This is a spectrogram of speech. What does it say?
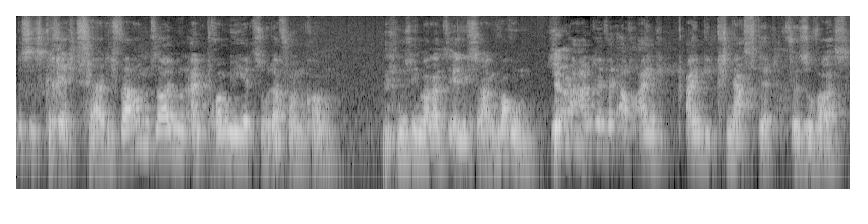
es ist gerechtfertigt. Warum soll nun ein Promi jetzt so davon kommen? Muss ich mal ganz ehrlich sagen. Warum? Jeder Ja. andere wird auch einge eingeknastet für sowas.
